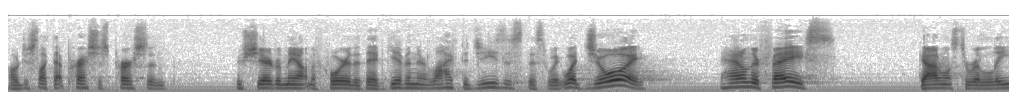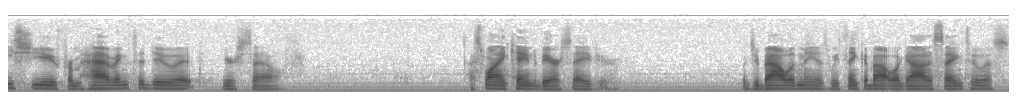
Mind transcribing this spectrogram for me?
Oh, just like that precious person who shared with me out in the foyer that they had given their life to Jesus this week. What joy they had on their face. God wants to release you from having to do it yourself. That's why He came to be our Savior. Would you bow with me as we think about what God is saying to us?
